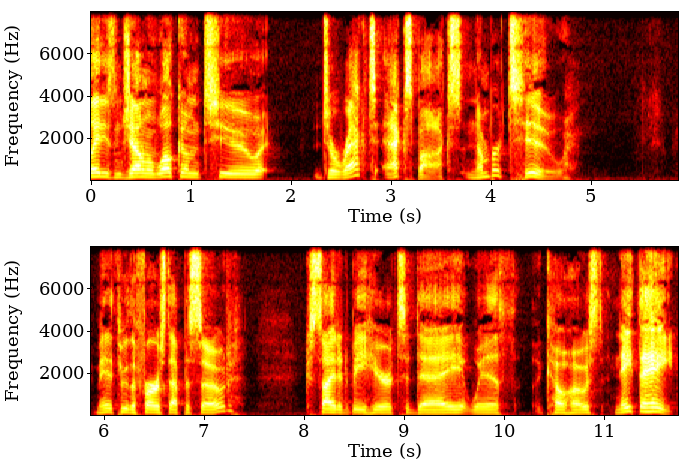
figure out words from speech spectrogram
Ladies and gentlemen, welcome to Direct Xbox number two. Made it through the first episode. Excited to be here today with co host Nate the Hate.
